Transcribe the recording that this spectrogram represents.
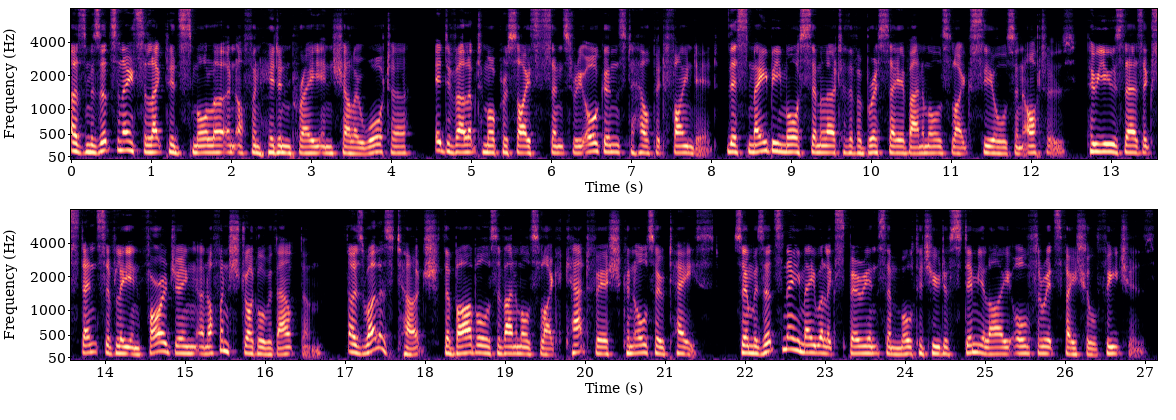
As Mizutsune selected smaller and often hidden prey in shallow water, it developed more precise sensory organs to help it find it. This may be more similar to the vibrissae of animals like seals and otters, who use theirs extensively in foraging and often struggle without them. As well as touch, the barbels of animals like catfish can also taste, so Mizutsune may well experience a multitude of stimuli all through its facial features.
